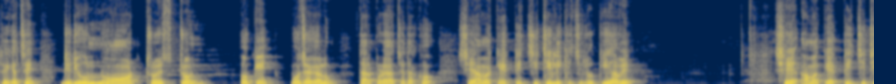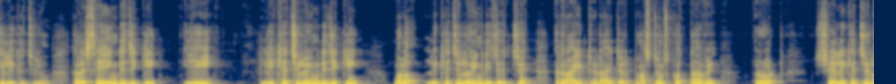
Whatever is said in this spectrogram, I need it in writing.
ঠিক আছে did you not throw stone okay বোঝা গেল তারপরে আছে দেখো সে আমাকে একটি চিঠি লিখেছিল কি হবে সে আমাকে একটি চিঠি লিখেছিল তাহলে সে ইংরেজি কি হি লিখেছিল ইংরেজি কি বলো লিখেছিল ইংরেজি হচ্ছে রাইট রাইটের পাস্ট টেন্স করতে হবে রোট সে লিখেছিল,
